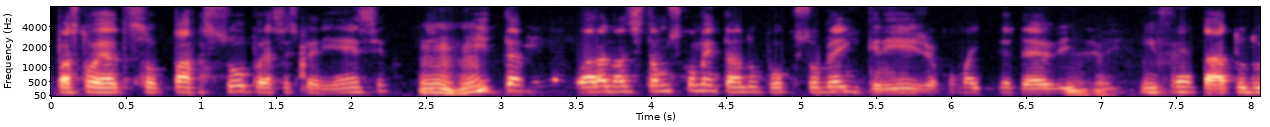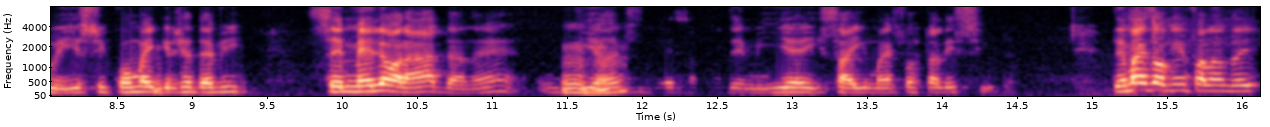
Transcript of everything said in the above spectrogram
O pastor Edson passou por essa experiência uhum. e também agora nós estamos comentando um pouco sobre a igreja, como a igreja deve uhum. enfrentar tudo isso e como a igreja deve ser melhorada, né, uhum. diante dessa pandemia e sair mais fortalecida. Tem mais alguém falando aí?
